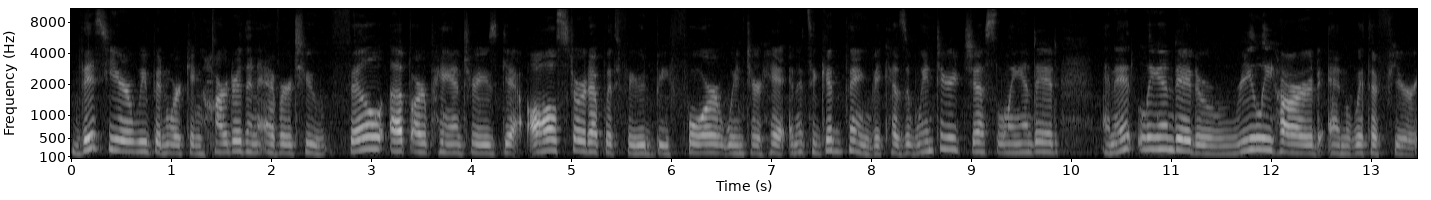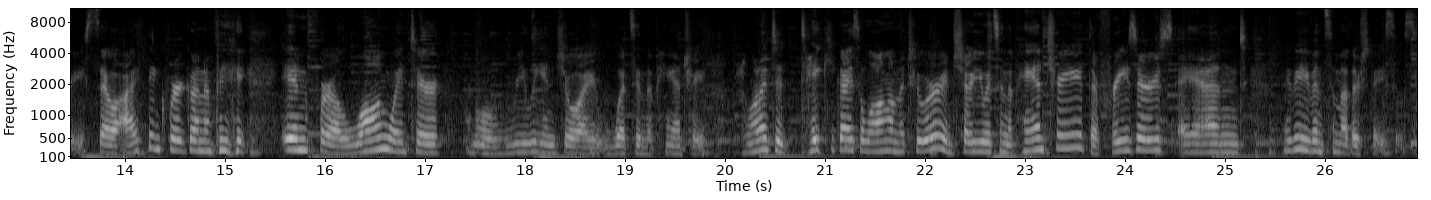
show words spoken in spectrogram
This year, we've been working harder than ever to fill up our pantries, get all stored up with food before winter hit. And it's a good thing because winter just landed and it landed really hard and with a fury. So I think we're going to be in for a long winter and we'll really enjoy what's in the pantry. I wanted to take you guys along on the tour and show you what's in the pantry, the freezers, and maybe even some other spaces.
